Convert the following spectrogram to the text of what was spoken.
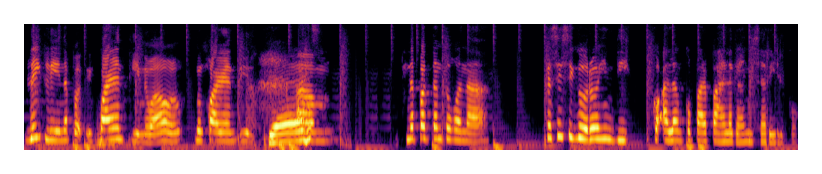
lately, na quarantine, wow, nung quarantine, Yes. um, napagtanto ko na, kasi siguro hindi ko alam ko para pahalagahan yung sarili ko.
